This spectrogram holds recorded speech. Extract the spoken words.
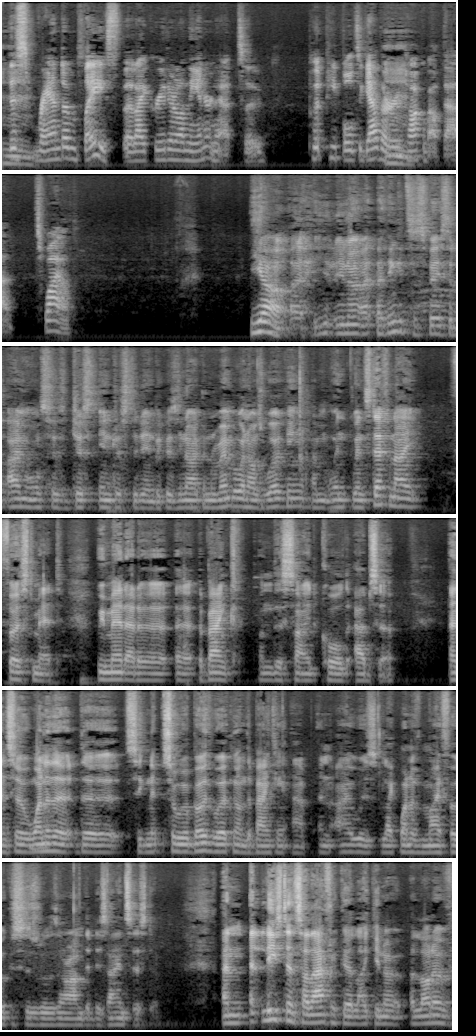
mm. this random place that I created on the internet to put people together mm. and talk about that. It's wild. Yeah, you, know, I, think it's a space that I'm also just interested in because you know I can remember when I was working um, when when Steph and I first met, we met at a, a, a bank on this side called ABSA, and so one of the the so we were both working on the banking app, and I was like one of my focuses was around the design system, and at least in South Africa, like you know, a lot of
